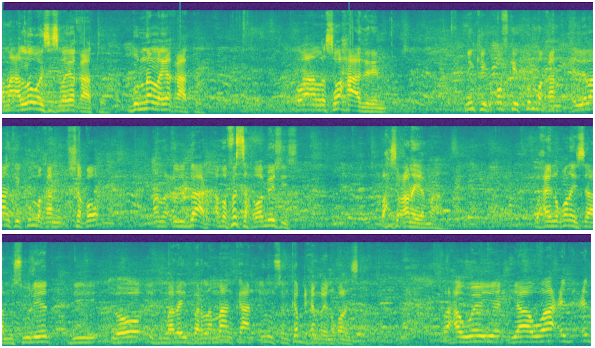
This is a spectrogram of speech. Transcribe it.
ama allowances laga qaato gunno laga qaato oo aan la soo xaadirin ninkii qofkii ku maqan xildhibaankii ku maqan shaqo ama cududaar ama fasax waa meeshiisa wax soconaya maaha waxay noqonaysaa mas'uuliyaddii loo idmaday barlamaankan inuusan ka bixin bay noqonaysaa. Waxa weeye yaa waacid cid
